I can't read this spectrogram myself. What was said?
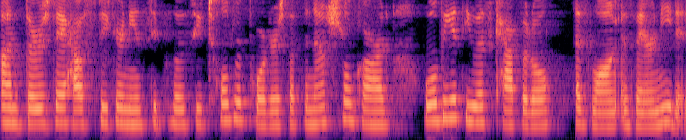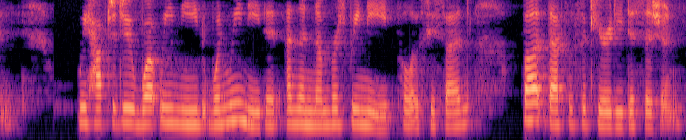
On Thursday, House Speaker Nancy Pelosi told reporters that the National Guard will be at the U.S. Capitol as long as they are needed. We have to do what we need when we need it and the numbers we need, Pelosi said, but that's a security decision.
